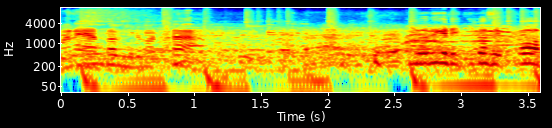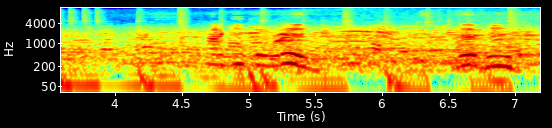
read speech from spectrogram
মানে এত ভিড় ভাট্টা। কি ওদিকে কি করছে? ক? আর কি করবে যে ভিড়।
